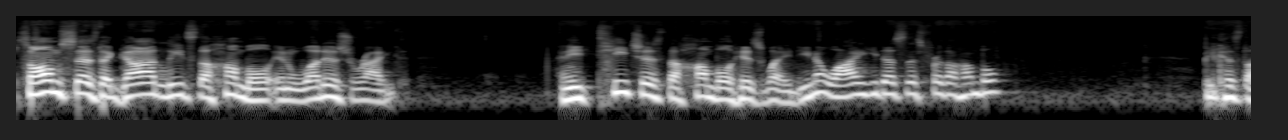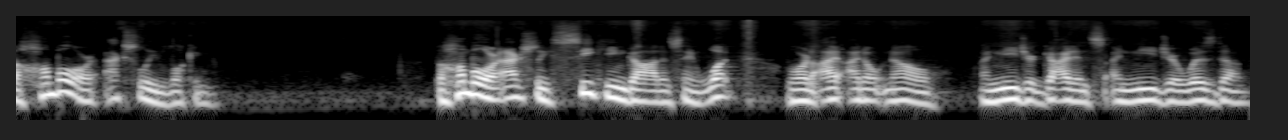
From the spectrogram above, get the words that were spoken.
Psalm says that God leads the humble in what is right, and he teaches the humble his way. Do you know why he does this for the humble? Because the humble are actually looking. The humble are actually seeking God and saying, What, Lord, I, I don't know. I need your guidance. I need your wisdom.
